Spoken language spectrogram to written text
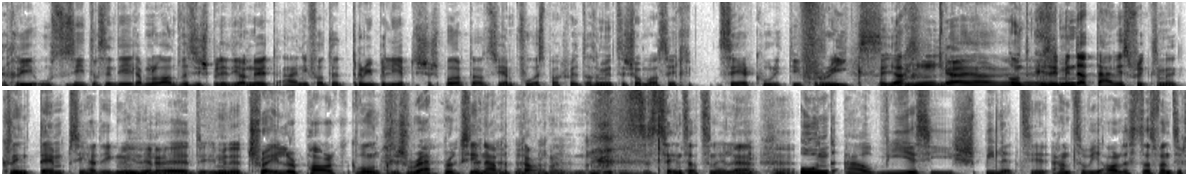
ein bisschen Aussenseiter sind in ihrem Land, weil sie spielen ja nicht eine von den drei beliebtesten Sportarten. Sie haben Fußball gespielt, also müssen sie schon mal sicher sehr coole Typen. Freaks. Ja. Mhm, ja, ja, ja. Und also, ich meine auch teilweise Freaks. Ich meine, Clint Dempsey hat irgendwie in, einer, in einem Trailerpark gewohnt. Er war Rapper gewesen nebendran. Das ist ein sensationeller Typ. Und auch, wie sie spielen. Sie haben so wie alles das, wenn sich...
